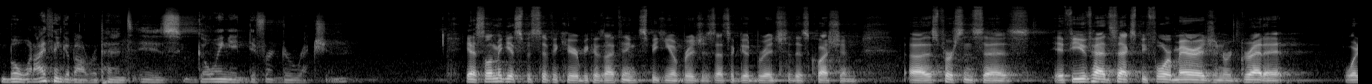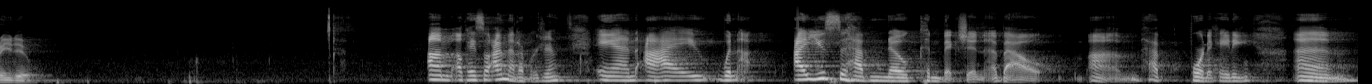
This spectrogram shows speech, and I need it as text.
But what I think about repent is going a different direction. Yeah, so let me get specific here because I think, speaking of bridges, that's a good bridge to this question. Uh, this person says, If you've had sex before marriage and regret it, what do you do? Um, okay, so I'm not a virgin, and I when I, I used to have no conviction about um, have, fornicating. Um,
